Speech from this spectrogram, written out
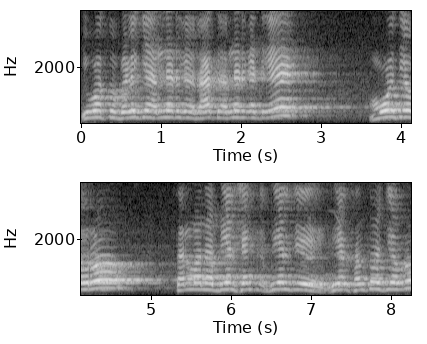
ಇವತ್ತು ಬೆಳಿಗ್ಗೆ ಹನ್ನೆರಡು ರಾತ್ರಿ ಹನ್ನೆರಡು ಗಂಟೆಗೆ ಮೋದಿಯವರು ಸನ್ಮಾನ B L Shankar B L ji B L Santosh ಅವರು,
